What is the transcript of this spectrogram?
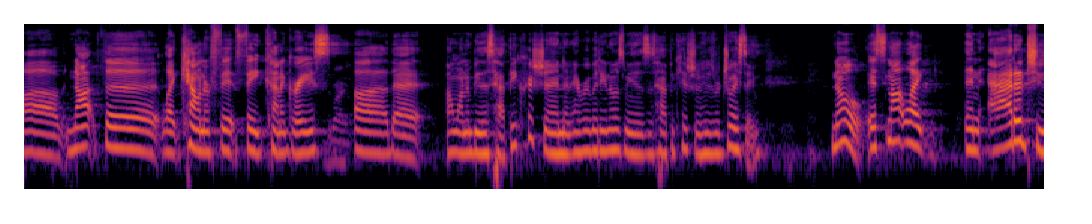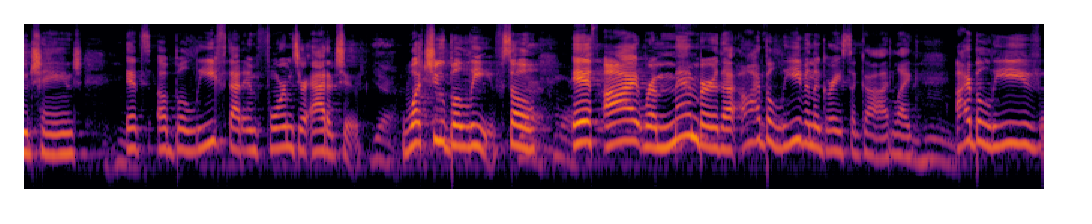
Uh, not the like counterfeit, fake kind of grace right. uh, that I want to be this happy Christian and everybody knows me as this happy Christian who's rejoicing. No, it's not like an attitude change. It's a belief that informs your attitude, yeah. what you believe. So yeah, if I remember that oh, I believe in the grace of God, like mm-hmm. I believe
